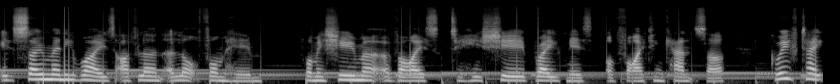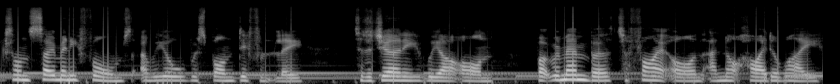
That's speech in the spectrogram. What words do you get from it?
In so many ways, I've learned a lot from him, from his humour, of advice to his sheer braveness of fighting cancer. Grief takes on so many forms, and we all respond differently to the journey we are on. But remember to fight on and not hide away.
